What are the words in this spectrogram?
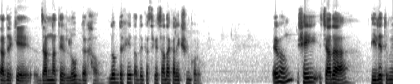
তাদেরকে জান্নাতের লোভ দেখাও। লোভ দেখে তাদের কাছ থেকে চাঁদা কালেকশন করো। এবং সেই চাঁদা দিলে তুমি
